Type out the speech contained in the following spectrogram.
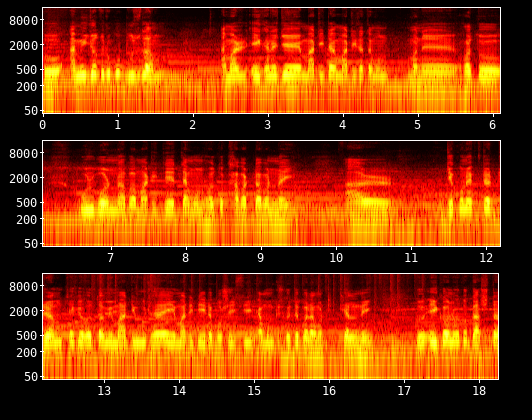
তো আমি যতটুকু বুঝলাম, আমার এইখানে যে মাটিটা মাটিটা তেমন মানে হয়তো উর্বর না বা মাটিতে তেমন হয়তো খাবার টাবার নাই। আর যে কোনো একটা ড্রাম থেকে হয়তো আমি মাটি উঠায় এই মাটিতে এটা বসাইছি, এমন কিছু হতে পারে, আমার ঠিক খেয়াল নেই। তো এই কারণে হয়তো গাছটা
